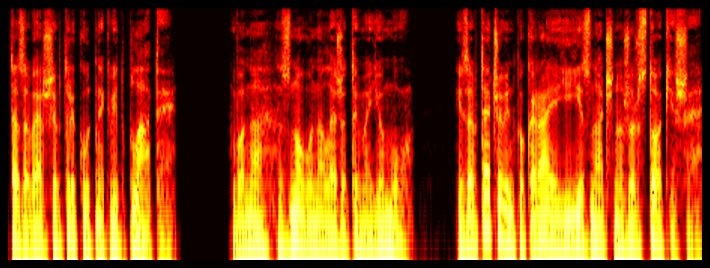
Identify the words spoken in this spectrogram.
та завершив трикутник відплати. Вона знову належатиме йому, і за втечу він покарає її значно жорстокіше,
